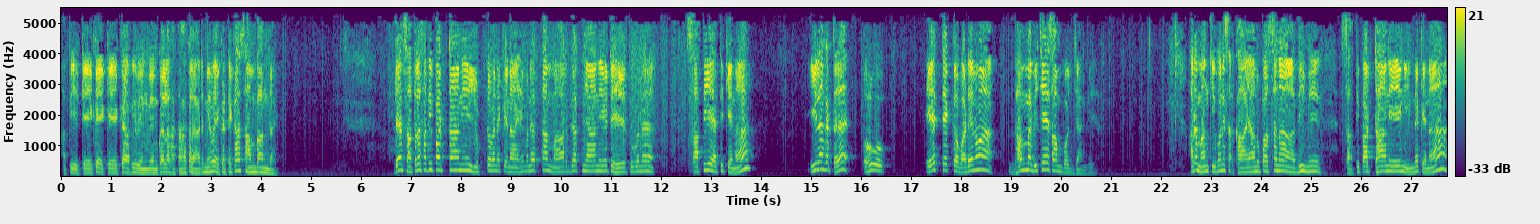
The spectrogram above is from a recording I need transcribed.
අපි එක එක එක එක අපි වෙන් වෙන් කරලා කතා කළාට මේවා එකට එක සම්බන්ධයි. දැන් සතර සතිපට්ඨානයේ යුක්ත වෙන කෙනා එහෙම නැත්නම් මාර්ගඥානයට හේතු වන සතිය ඇති කෙනා ඊළඟට ඔහු ඒත් එක්ක වඩනවා ධම්ම විචේ සම්බොජ්ජංගය. අර මං කියවනේ කායානුපස්සන ආදී මේ සතිපට්ඨානයෙන් ඉන්න කෙනා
